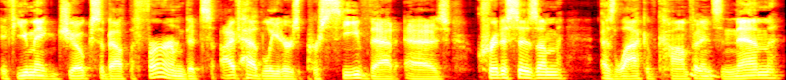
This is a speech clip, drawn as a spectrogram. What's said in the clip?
if you make jokes about the firm, that's I've had leaders perceive that as criticism, as lack of confidence in them,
